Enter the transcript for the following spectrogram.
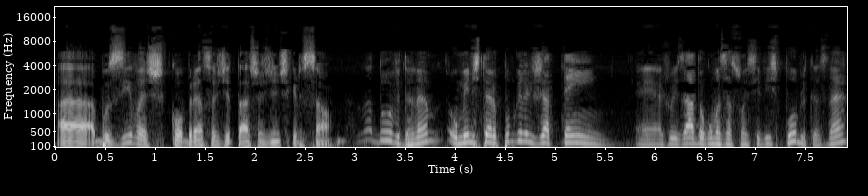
a, abusivas cobranças de taxas de inscrição? Não há dúvida, né? O Ministério Público ele já tem é, ajuizado algumas ações civis públicas, né?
